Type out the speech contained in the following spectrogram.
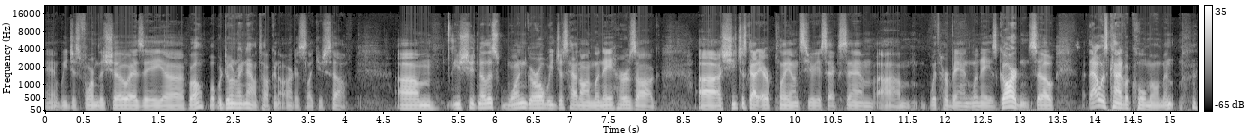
and we just formed the show as a uh, well, what we're doing right now, talking to artists like yourself. Um, you should know this one girl we just had on, Lene Herzog. Uh, she just got airplay on Sirius XM um, with her band Lene's Garden. So that was kind of a cool moment.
